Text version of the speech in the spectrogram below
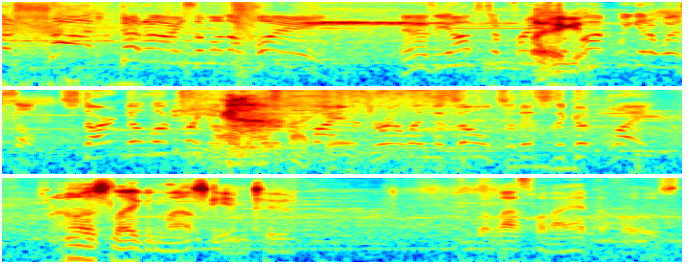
Hammers the shot. Denies him on the play. And as he opts to freeze Leg. the puck, we get a whistle. Starting to look like a that's fire, good. drill in the zone, so this is a good play. I was lagging last game too. The last one I had to host.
